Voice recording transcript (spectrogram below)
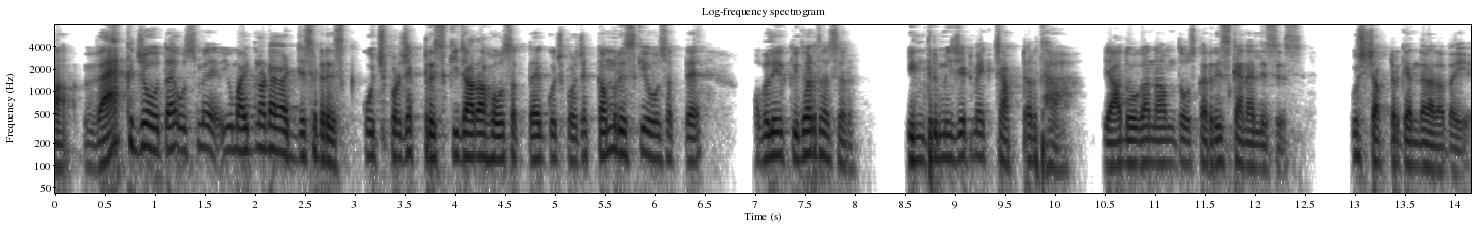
हाँ वैक जो होता है उसमें you might not have adjusted risk कुछ प्रोजेक्ट रिस्की ज़्यादा हो सकता है कुछ प्रोजेक्ट कम रिस्की हो सकते हैं। और बोले किधर था सर इंटरमीडिएट में एक चैप्टर था। याद होगा नाम तो उसका रिस्क एनालिसिस उस चैप्टर के अंदर आता था ये।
